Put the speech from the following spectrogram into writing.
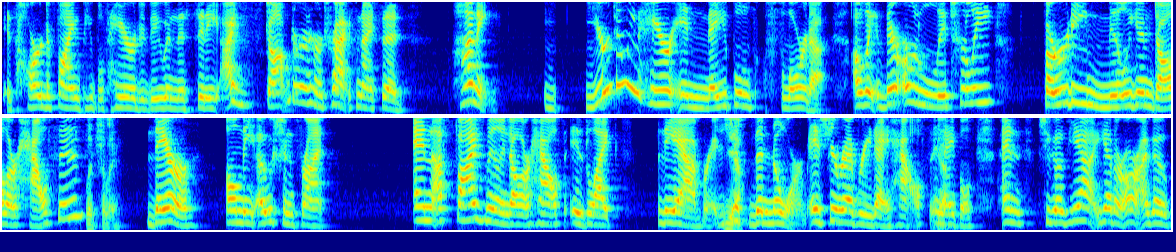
it's hard to find people's hair to do in this city. I stopped her in her tracks and I said, honey, you're doing hair in Naples, Florida. I was like, there are literally $30 million houses Literally. there on the ocean front. And a $5 million house is like the average, Yeah. just the norm. It's your everyday house in Yeah. Naples. And she goes, Yeah, yeah, there are. I go,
